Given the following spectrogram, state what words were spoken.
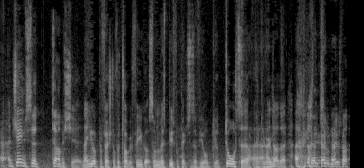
And James uh, Derbyshire, now you're a professional photographer, you've got some of the most beautiful pictures of your, your daughter oh, uh, and other, other children as well.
